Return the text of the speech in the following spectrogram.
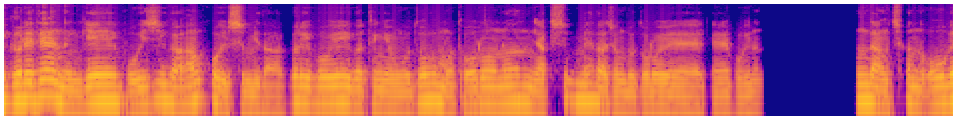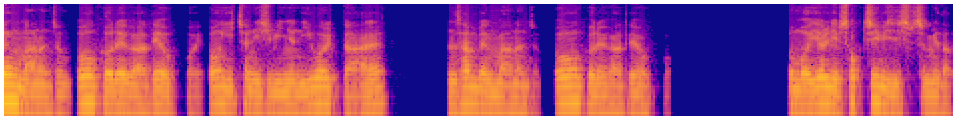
거래되는 게 보이지가 않고 있습니다. 그리고 여기 같은 경우도 뭐 도로는 약 10m 정도 도로에 돼 보이는 평당 1,500만 원 정도 거래가 되었고요. 2022년 2월 달 1,300만 원 정도 거래가 되었고 또뭐 연립 속집이지 싶습니다.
